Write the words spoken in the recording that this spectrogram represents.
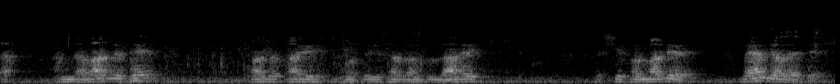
احمد آباد میں تھے اور جو قاری محمد صاحب رحمۃ اللہ علیہ تشریف فرماتے بیان کر رہے تھے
